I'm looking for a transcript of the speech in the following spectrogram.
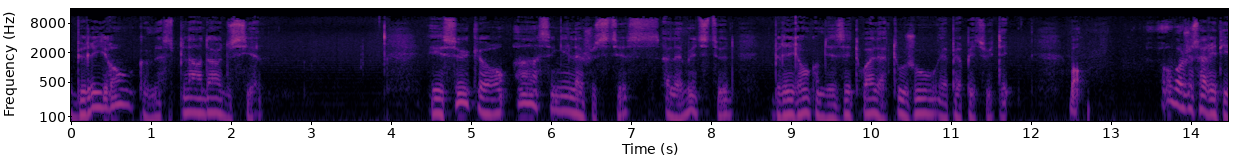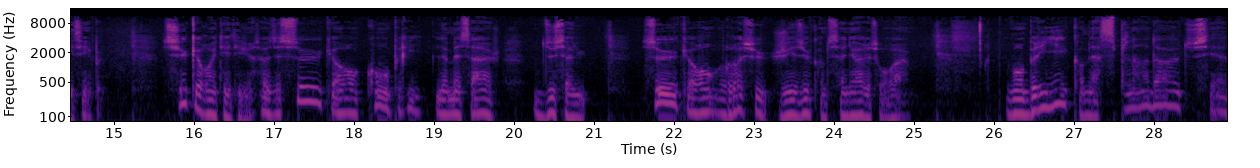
brilleront comme la splendeur du ciel. Et ceux qui auront enseigné la justice à la multitude brilleront comme des étoiles à toujours et à perpétuité. Bon, on va juste arrêter ici un peu. Ceux qui auront été intelligents, ça veut dire ceux qui auront compris le message du salut, ceux qui auront reçu Jésus comme Seigneur et Sauveur, vont briller comme la splendeur du ciel.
